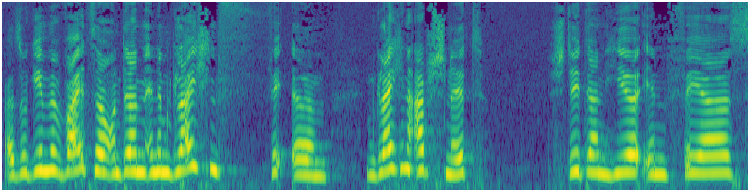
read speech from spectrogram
Also gehen wir weiter und dann in dem gleichen, ähm, im gleichen Abschnitt steht dann hier in Vers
